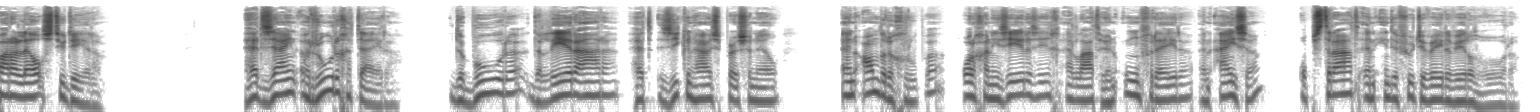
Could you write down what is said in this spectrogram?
Parallel studeren. Het zijn roerige tijden. De boeren, de leraren, het ziekenhuispersoneel en andere groepen organiseren zich en laten hun onvrede en eisen op straat en in de virtuele wereld horen.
